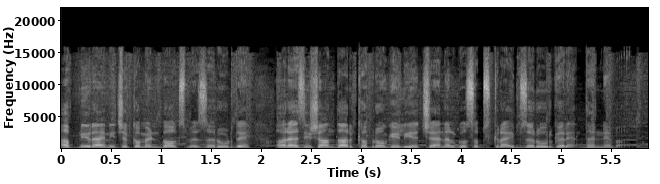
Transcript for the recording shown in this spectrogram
अपनी राय नीचे कमेंट बॉक्स में ज़रूर दें। और ऐसी शानदार खबरों के लिए चैनल को सब्सक्राइब ज़रूर करें। धन्यवाद।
